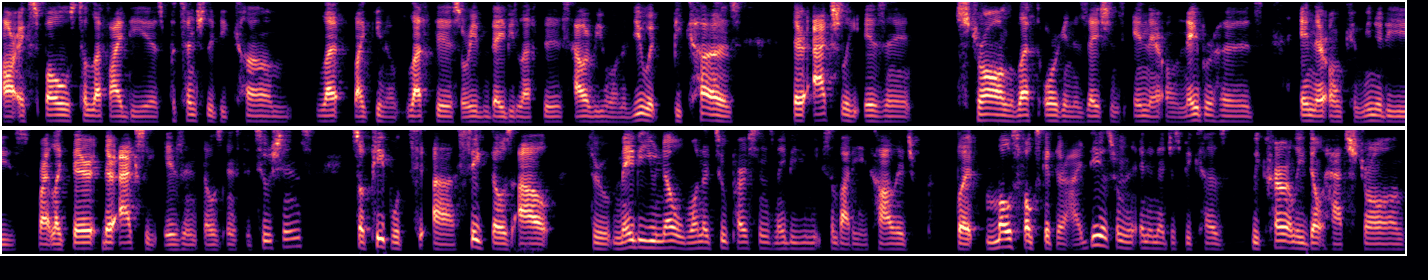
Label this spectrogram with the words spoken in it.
are exposed to left ideas, potentially become let like you know leftists or even baby leftists, however you want to view it, because there actually isn't strong left organizations in their own neighborhoods, in their own communities, right? Like there there actually isn't those institutions. So people t- uh, seek those out through maybe you know one or two persons, maybe you meet somebody in college, but most folks get their ideas from the internet just because we currently don't have strong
